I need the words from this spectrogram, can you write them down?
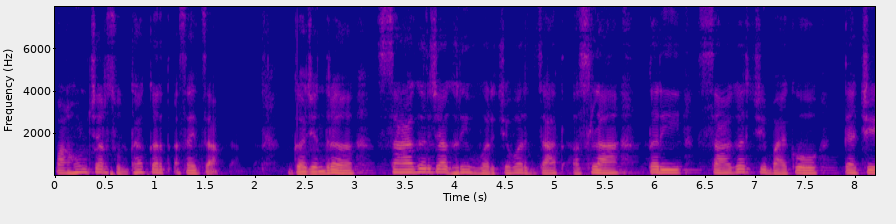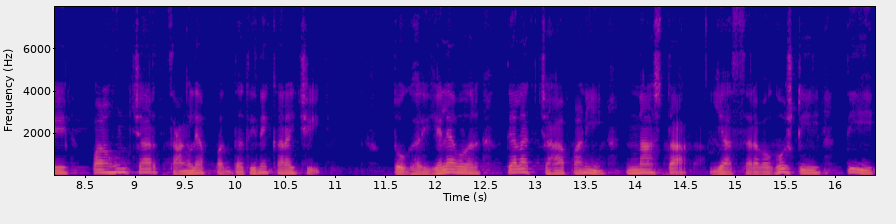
पाहुणचार सुद्धा करत असायचा. गजेंद्र सागरच्या घरी वरचेवर जात असला तरी सागरची बायको त्याचे पाहुणचार चांगल्या पद्धतीने करायची. तो घरी गेल्यावर त्याला चहा पाणी नाश्ता या सर्व गोष्टी ती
